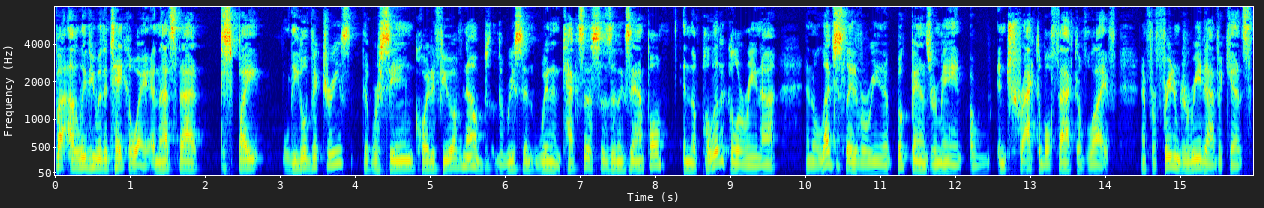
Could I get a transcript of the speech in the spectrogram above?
But I'll leave you with a takeaway, and that's that despite legal victories that we're seeing quite a few of now, the recent win in Texas is an example, in the political arena, in the legislative arena, book bans remain an intractable fact of life. And for freedom to read advocates,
